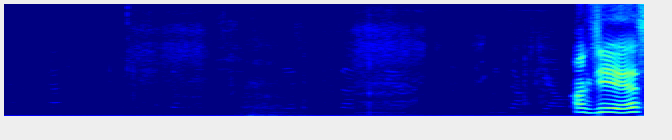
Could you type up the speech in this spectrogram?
gdzie jest? Był obok mojego domu. I te- te- te- te. Nie uciekłem, on był obok mojego domu. Aha. Stoi obok mnie, udaje, że się nie ruszam, bo jak się ruszę, no to wiesz.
